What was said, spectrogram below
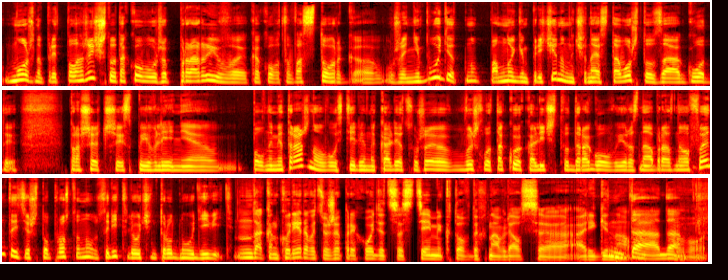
можно предположить, что такого уже прорыва, какого-то восторга уже не будет, ну, по многим причинам, начиная с того, что за годы, прошедшие с появления полнометражного «Властелина колец», уже вышло такое количество дорогого и разнообразного фэнтези, что просто, ну, зрителя очень трудно удивить. Ну да, конкурировать уже приходится с теми, кто вдохновлялся оригиналом. Да, да. Вот.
